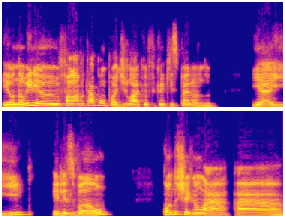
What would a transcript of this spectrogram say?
Eu não iria. Eu falava, tá bom, pode ir lá que eu fico aqui esperando. E aí eles vão. Quando chegam lá, a,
